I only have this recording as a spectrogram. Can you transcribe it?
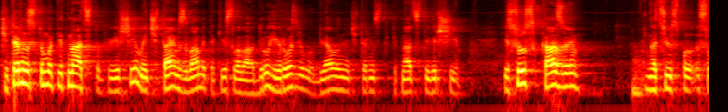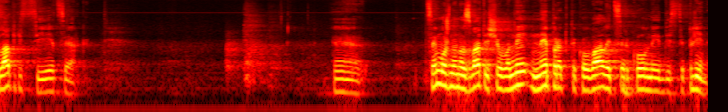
В 14-15 вірші ми читаємо з вами такі слова. Другий розділ об'явлення 14-15 вірші. Ісус вказує на цю слабкість цієї церкви. Е, Це можна назвати, що вони не практикували церковної дисципліни.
